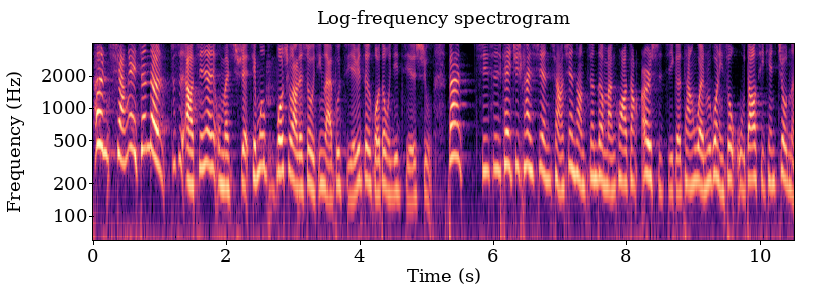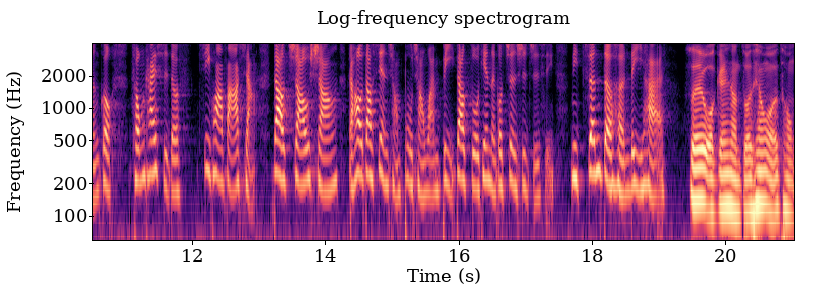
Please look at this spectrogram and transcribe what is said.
很强哎、真的就是啊，现在我们学节目播出来的时候已经来不及了，因为这个活动已经结束。但其实可以去看现场，现场真的蛮夸张，二十几个摊位。如果你说五到七天就能够从开始的计划发想到招商，然后到现场布场完毕，到昨天能够正式执行，你真的很厉害。所以我跟你讲，昨天我从，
